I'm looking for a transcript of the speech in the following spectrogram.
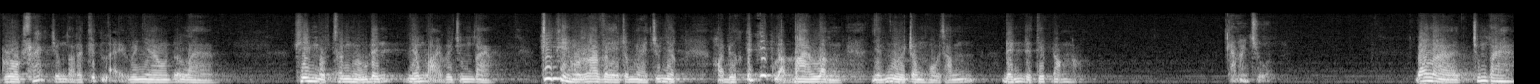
Grow Track chúng ta đã khích lệ với nhau, đó là khi một thân hữu đến nhóm lại với chúng ta. Trước khi họ ra về trong ngày Chủ nhật, họ được ít nhất là ba lần những người trong hội thánh đến để tiếp đón họ. Cảm ơn Chúa. Đó là chúng ta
